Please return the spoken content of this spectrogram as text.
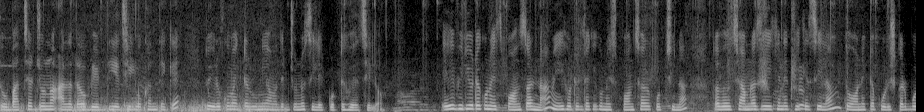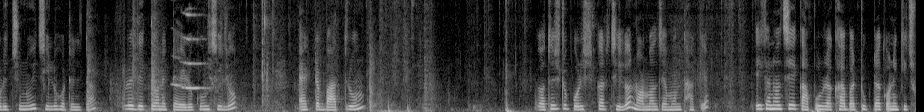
তো বাচ্চার জন্য আলাদাও বেড দিয়েছিল ওখান থেকে। তো এরকম একটা রুমই আমাদের জন্য সিলেক্ট করতে হয়েছিল। এই ভিডিওটা কোনো স্পন্সর না, আমি এই হোটেলটাকে কোনো স্পন্সর করছি না। তবে হচ্ছে আমরা যে এখানে থেকেছিলাম, তো অনেকটা পরিষ্কার পরিচ্ছন্নই ছিল হোটেলটা দেখতে অনেকটা এরকম ছিল। একটা বাথরুম যথেষ্ট পরিষ্কার ছিল নর্মাল যেমন থাকে। এখানে হচ্ছে কাপড় রাখা বা টুকটাক অনেক কিছু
